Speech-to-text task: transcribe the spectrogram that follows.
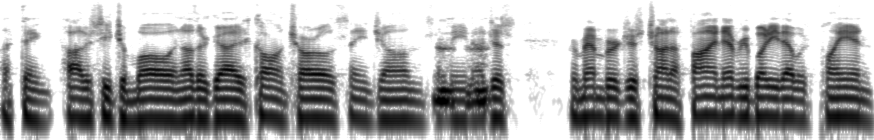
I think obviously Jamaal and other guys, Colin Charles, St. John's. Mm-hmm. I mean, I mm-hmm. just remember just trying to find everybody that was playing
